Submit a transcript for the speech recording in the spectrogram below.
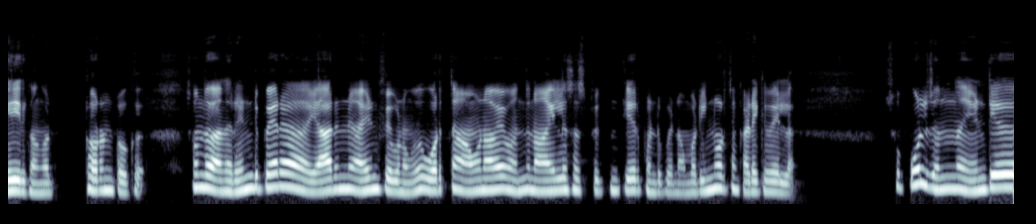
ஏறியிருக்காங்க. டொரண்டோக்கு ஸோ அந்த அந்த ரெண்டு பேரை யாருன்னு ஐடென்டிஃபை பண்ணும்போது ஒருத்தன் அவனாகவே வந்து நான் இல்லை சஸ்பெக்ட்னு கிளியர் பண்ணிட்டு போயிட்டான். பட் இன்னொருத்தன் கிடைக்கவே இல்லை. ஸோ போலீஸ் வந்து அந்த என்டையர்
